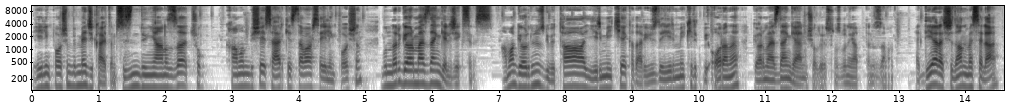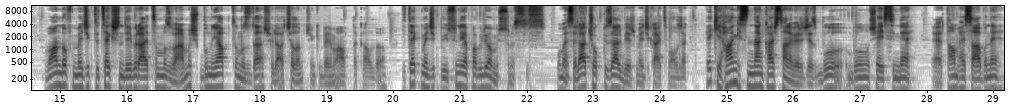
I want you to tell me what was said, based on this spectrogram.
Healing Potion bir magic item. Sizin dünyanızda çok common bir şeyse herkeste varsa Healing Potion bunları görmezden geleceksiniz. Ama gördüğünüz gibi ta 22'ye kadar %22'lik bir oranı görmezden gelmiş oluyorsunuz bunu yaptığınız zaman. Diğer açıdan mesela Wand of Magic Detection diye bir item'ımız varmış. Bunu yaptığımızda şöyle açalım çünkü benim altta kaldı o. Detect Magic büyüsünü yapabiliyormuşsunuz siz. Bu mesela çok güzel bir Magic item olacaktı. Peki hangisinden kaç tane vereceğiz? Bu bunun şeysi ne? E, tam hesabı ne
